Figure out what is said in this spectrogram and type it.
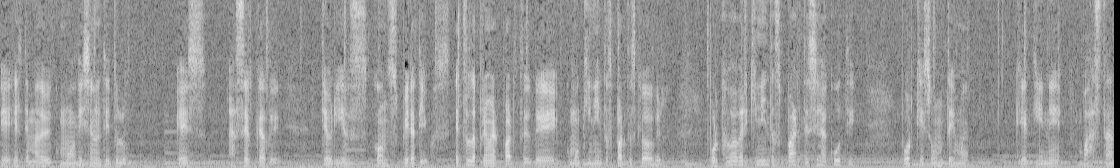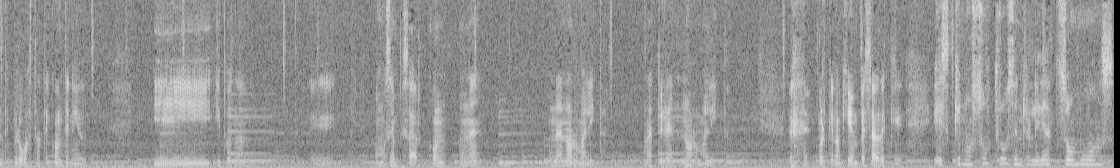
Eh, el tema de hoy, como dice en el título, es acerca de teorías conspirativas. Esta es la primera parte de como 500 partes que va a haber. ¿Por qué va a haber 500 partes, sea Cuti? Porque es un tema que tiene bastante, pero bastante contenido. Y, pues nada, eh, vamos a empezar con una una normalita, una teoría normalita. Porque no quiero empezar de que es que nosotros en realidad somos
